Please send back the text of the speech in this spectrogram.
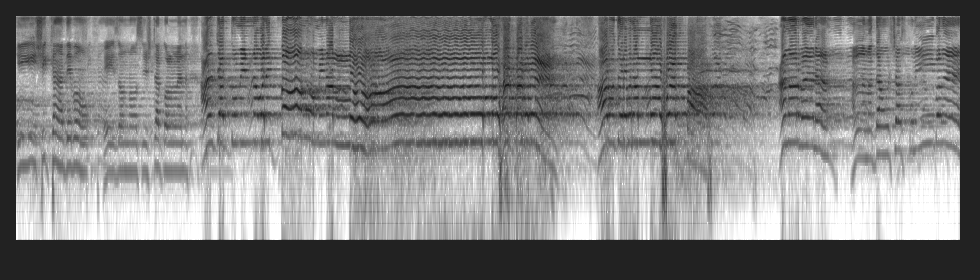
কি শিক্ষা দেব? এই জন্য চেষ্টা করলেন। আল আকবার বলেন। আরও জোরে আল্লাহু আমার ভাইরা আল্লামা দাউদ শাসকুনি বলেন,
